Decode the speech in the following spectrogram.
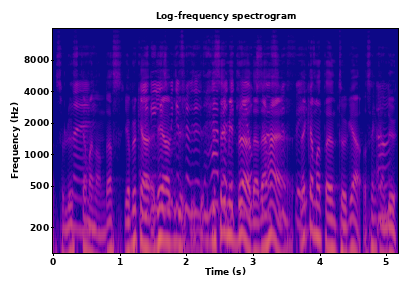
Alltså luft Nej. kan man andas. Jag brukar, det är liksom jag- inte du, du, Det du här ser mitt kan bröd, det här, det kan man ta en tugga och sen kan Ja. du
